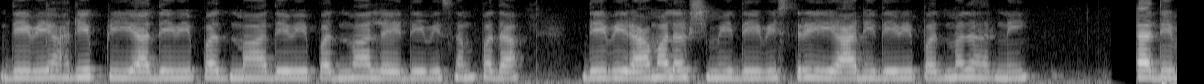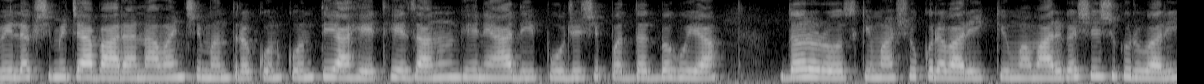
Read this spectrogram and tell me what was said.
देवी हरिप्रिया देवी पद्मा देवी पद्मालय देवी संपदा देवी रामलक्ष्मी देवी स्त्री आणि देवी पद्मधारणी. या देवी लक्ष्मीच्या बारा नावांची मंत्र कोणकोणती आहेत हे जाणून घेण्याआधी पूजेची पद्धत बघूया. दररोज किंवा शुक्रवारी किंवा मार्गशीर्ष गुरुवारी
